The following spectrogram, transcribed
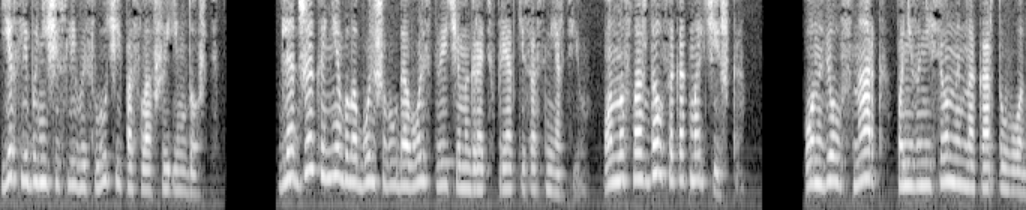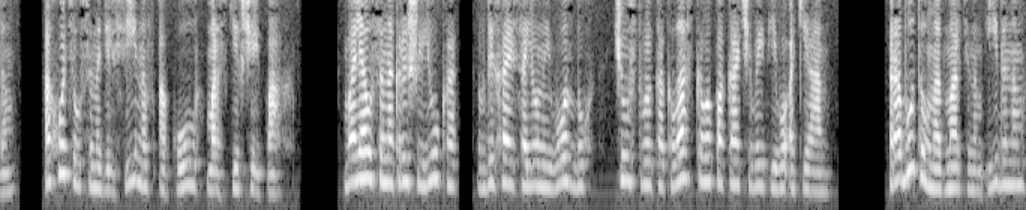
если бы не счастливый случай, пославший им дождь. Для Джека не было большего удовольствия, чем играть в прятки со смертью. Он наслаждался, как мальчишка. Он вел снарк по незанесенным на карту водам, охотился на дельфинов, акул, морских черепах. Валялся на крыше люка, вдыхая соленый воздух, чувствуя, как ласково покачивает его океан. Работал над Мартином Иденом,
